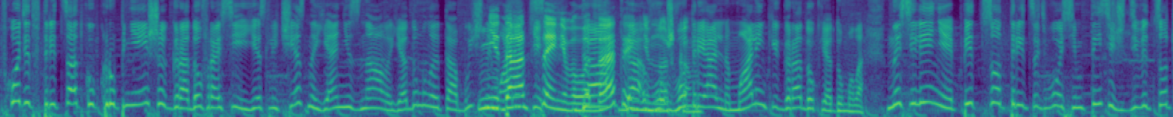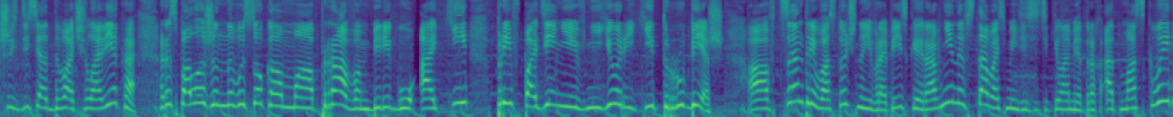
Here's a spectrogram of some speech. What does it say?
входит в тридцатку крупнейших городов России. Если честно, я не знала. Я думала, это обычный маленький... Недооценивала, да, ты во- немножко? Вот, реально, маленький городок, я думала. Население 538 962 человека, расположен на высоком а, правом берегу Аки при впадении в нее реки Трубеж. А в центре восточноевропейской равнины в 180 километрах от Москвы.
